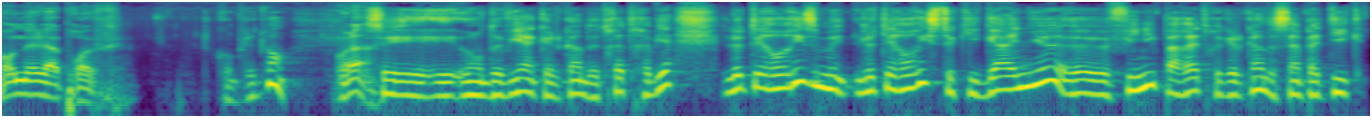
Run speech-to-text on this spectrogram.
en est la preuve complètement. Voilà. C'est, on devient quelqu'un de très très bien. Le terrorisme, le terroriste qui gagne euh, finit par être quelqu'un de sympathique.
